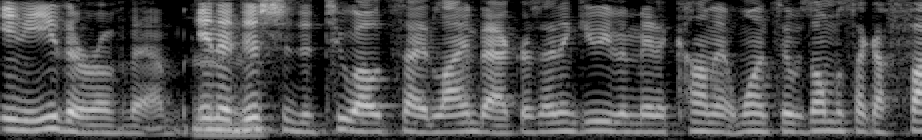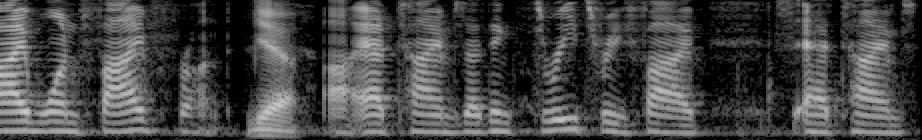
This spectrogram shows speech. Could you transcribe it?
in either of them, mm-hmm. in addition to two outside linebackers. I think you even made a comment once. It was almost like a 5 1 5 front yeah. Uh, at times. I think 3 3 5 at times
